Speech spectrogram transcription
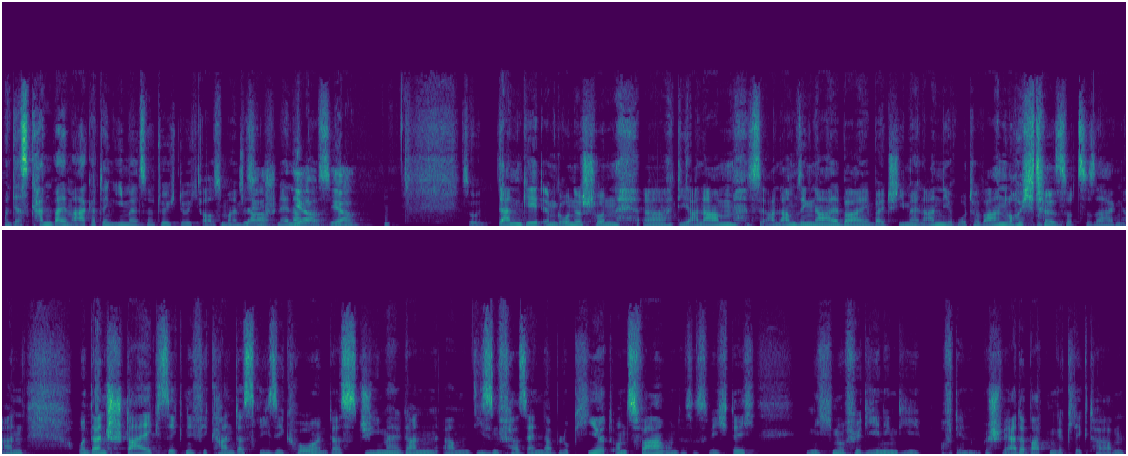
und das kann bei Marketing-E-Mails natürlich durchaus mal ein bisschen Klar, schneller ja, passieren. Ja. So, dann geht im Grunde schon äh, die Alarm, das Alarmsignal bei, bei Gmail an, die rote Warnleuchte sozusagen an. Und dann steigt signifikant das Risiko, dass Gmail dann ähm, diesen Versender blockiert. Und zwar, und das ist wichtig, nicht nur für diejenigen, die auf den Beschwerdebutton geklickt haben,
